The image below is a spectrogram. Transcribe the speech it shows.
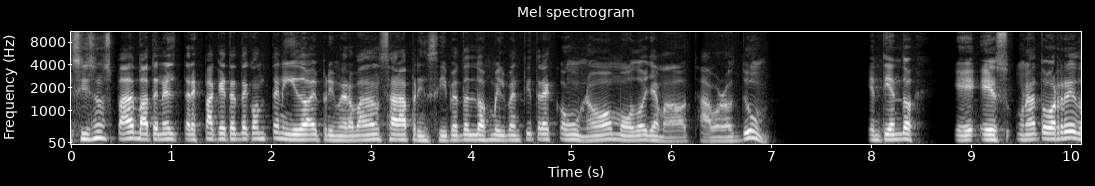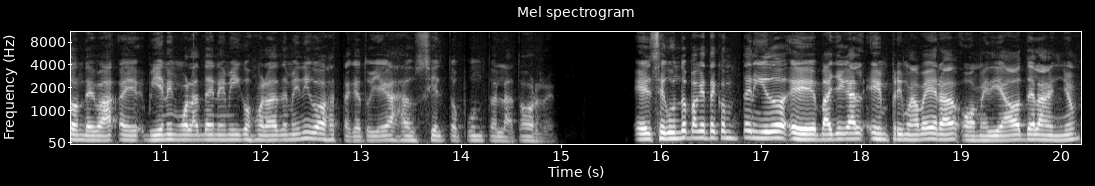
Seasons Pass va a tener tres paquetes de contenido. El primero va a lanzar a principios del 2023 con un nuevo modo llamado Tower of Doom. Entiendo que es una torre donde va, eh, vienen olas de enemigos, olas de enemigos hasta que tú llegas a un cierto punto en la torre. El segundo paquete de contenido eh, va a llegar en primavera o a mediados del año.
